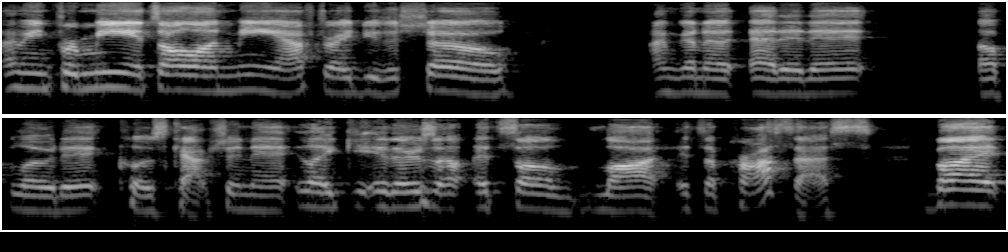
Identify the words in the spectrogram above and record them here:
I mean, for me, it's all on me after I do the show. I'm going to edit it, upload it, close caption it. Like eh, there's a, it's a lot, it's a process, but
